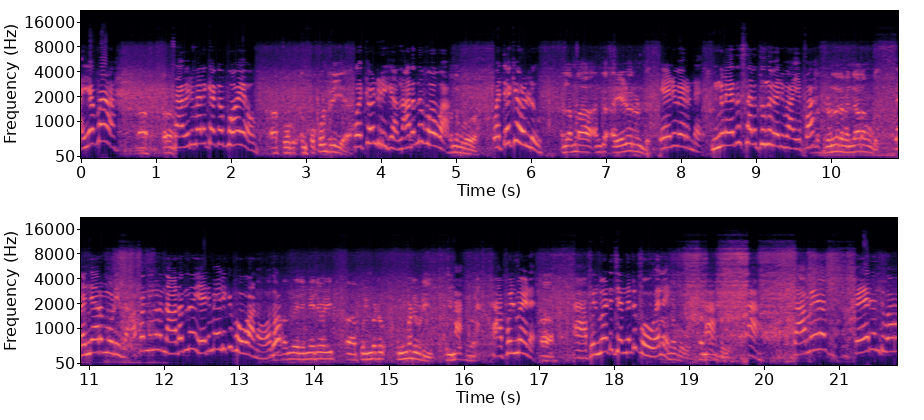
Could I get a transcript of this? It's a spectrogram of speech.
അയ്യപ്പ ശബരിമലക്കൊക്കെ പോയോ? പോയിക്കൊണ്ടിരിക്കുക നടന്നു പോവാ? പോവാ. ഒറ്റയ്ക്കേ ഉള്ളൂ? ഏഴുപേരുണ്ട്. നിങ്ങൾ ഏത് സ്ഥലത്തുനിന്ന് വരും അയ്യപ്പ? വെഞ്ഞാറമൂടി. അപ്പൊ നിങ്ങൾ നടന്ന് എരുമേലിക്ക് പോവാണോ അതോ? ആ, പുൽമേട് ആ പുൽമേട്. ചെന്നിട്ട് പോകും അല്ലേ? ആ സ്വാമിയുടെ പേരെന്തുവാ?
